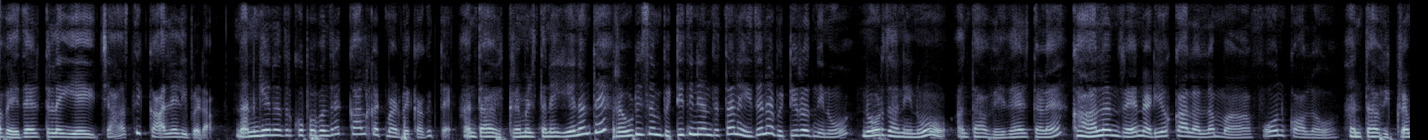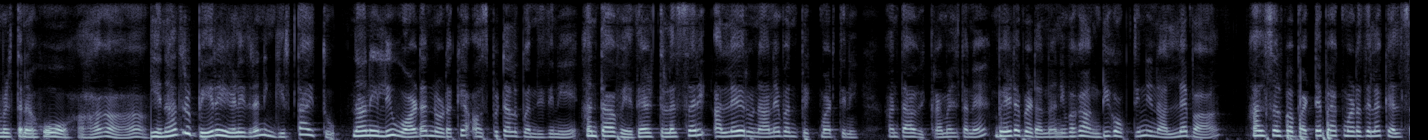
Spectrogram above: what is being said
ವೇದ ಹೇಳ್ತಾಳೆ ಏ, ಜಾಸ್ತಿ ಕಾಲೆಳಿಬೇಡ ನನ್ಗೇನಾದ್ರೂ ಕೋಪ ಬಂದ್ರೆ ಕಾಲ್ ಕಟ್ ಮಾಡ್ಬೇಕಾಗುತ್ತೆ. ಅಂತ ವಿಕ್ರಮ್ ಹೇಳ್ತಾನೆ ಏನಂತೆ? ರೌಡಿಸಂ ಬಿಟ್ಟಿದೀನಿ ಅಂತ ತಾನೆ ಇದನ್ನ ಬಿಟ್ಟಿರೋದ್ ನೀನು? ನೋಡ್ದ ನೀನು? ಅಂತ ವೇದ ಹೇಳ್ತಾಳೆ ಕಾಲ್ ಅಂದ್ರೆ ನಡೆಯೋ ಕಾಲ್ ಅಲ್ಲಮ್ಮ ಫೋನ್ ಕಾಲು. ಅಂತ ವಿಕ್ರಮ್ ಹೇಳ್ತಾನೆ ಹೋ, ಆಗ. ಏನಾದ್ರೂ ಬೇರೆ ಹೇಳಿದ್ರೆ ನಿಂಗೆ ಇರ್ತಾ ಇತ್ತು ನಾನು ಇಲ್ಲಿ ವಾರ್ಡನ್ ನೋಡಕ್ಕೆ ಹಾಸ್ಪಿಟಲ್ ಬಂದಿದ್ದೀನಿ. ಅಂತ ವೇದ ಹೇಳ್ತಾಳೆ ಸರಿ, ಅಲ್ಲೇ ಇರು, ನಾನೇ ಬಂದ್ ಪಿಕ್ ಮಾಡ್ತೀನಿ. ಅಂತ ವಿಕ್ರಮ್ ಹೇಳ್ತಾನೆ ಬೇಡ ಬೇಡ, ನಾನು ಇವಾಗ ಅಂಗಡಿಗೆ ಹೋಗ್ತೀನಿ, ನೀನ್ ಅಲ್ಲೇ ಬಾ. ಅಲ್ಲಿ ಸ್ವಲ್ಪ ಬಟ್ಟೆ ಪ್ಯಾಕ್ ಮಾಡೋದೆಲ್ಲ ಕೆಲಸ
